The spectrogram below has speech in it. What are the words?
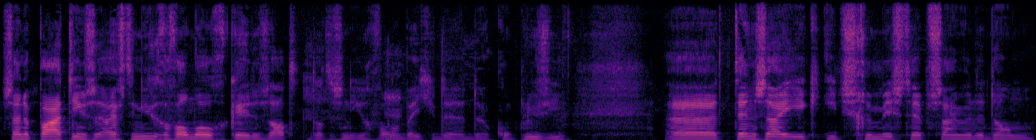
zijn een paar teams. Hij heeft in ieder geval mogelijkheden zat. Dat is in ieder geval een beetje de, de conclusie. Tenzij ik iets gemist heb, zijn we er dan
